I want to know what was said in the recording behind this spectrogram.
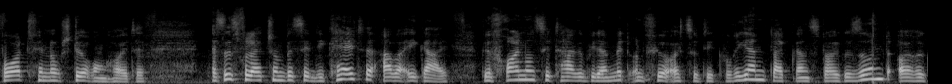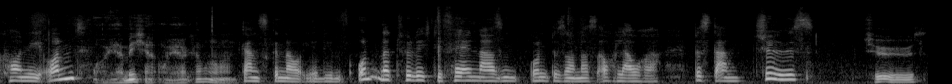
Wortfindungsstörung heute. Es ist vielleicht schon ein bisschen die Kälte, aber egal. Wir freuen uns, die Tage wieder mit und für euch zu dekorieren. Bleibt ganz doll gesund. Eure Conny und... Euer Micha, euer Kameramann. Ganz genau, ihr Lieben. Und natürlich die Fellnasen und besonders auch Laura. Bis dann. Tschüss. Tschüss.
